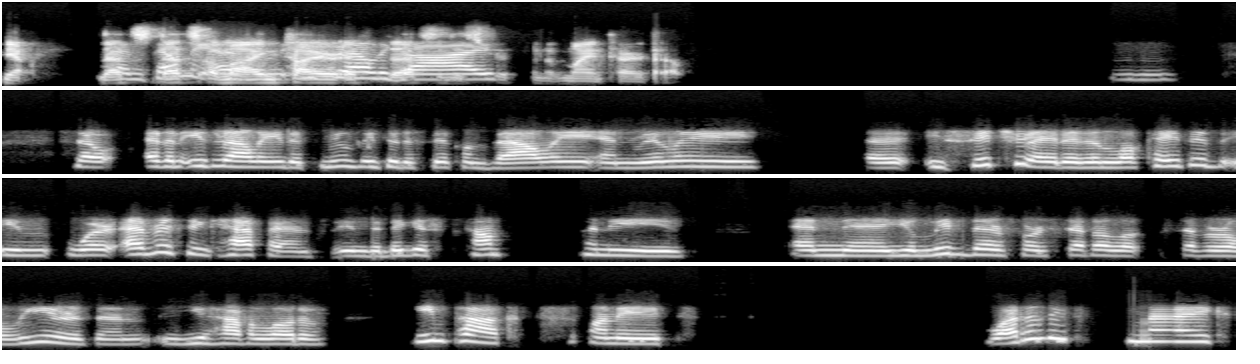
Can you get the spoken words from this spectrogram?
Yeah, that's that's my entire that's guy, the description of my entire job. Mm-hmm. So, as an Israeli that moved into the Silicon Valley and really uh, is situated and located in where everything happens in the biggest companies, and uh, you live there for several several years, and you have a lot of impact on it. What does it make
